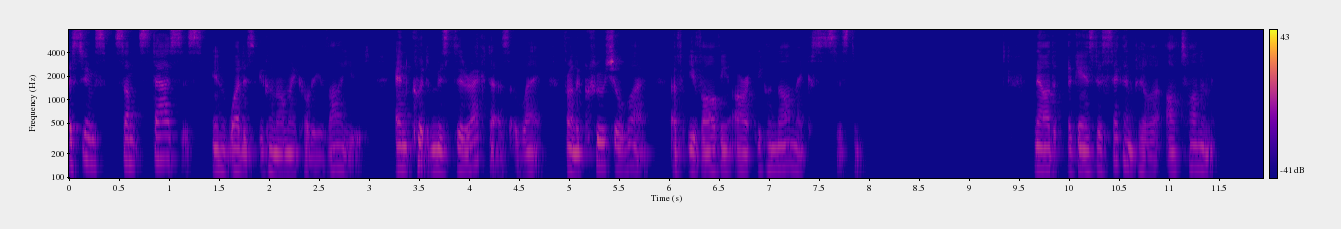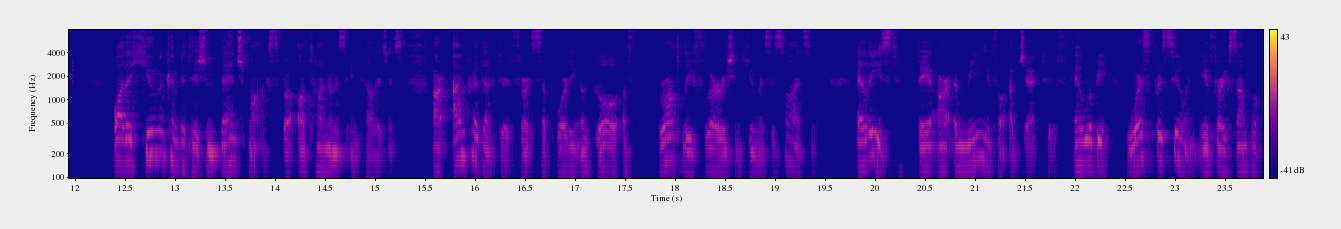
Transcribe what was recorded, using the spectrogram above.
assumes some stasis in what is economically valued and could misdirect us away from the crucial work of evolving our economic system. Now, against the second pillar, autonomy. While the human computation benchmarks for autonomous intelligence are unproductive for supporting a goal of broadly flourishing human society, at least they are a meaningful objective and would be worth pursuing if, for example,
